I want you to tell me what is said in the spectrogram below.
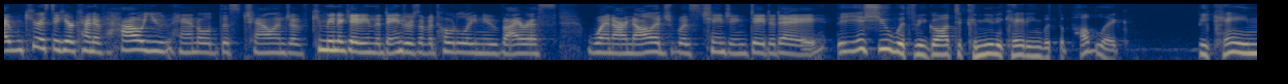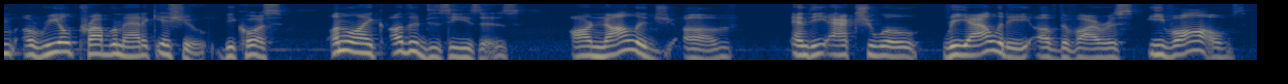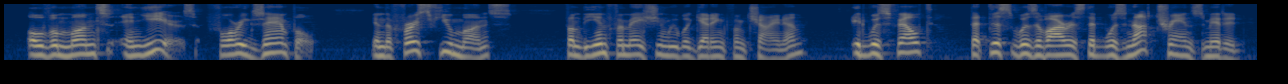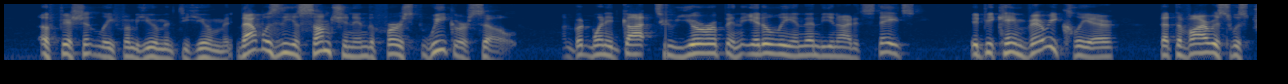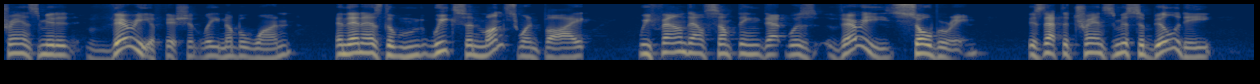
I'm curious to hear kind of how you handled this challenge of communicating the dangers of a totally new virus when our knowledge was changing day to day. The issue with regard to communicating with the public became a real problematic issue because, unlike other diseases, our knowledge of and the actual reality of the virus evolves over months and years. For example, in the first few months, from the information we were getting from China, it was felt that this was a virus that was not transmitted efficiently from human to human. That was the assumption in the first week or so. But when it got to Europe and Italy and then the United States, it became very clear that the virus was transmitted very efficiently, number one. And then as the weeks and months went by, we found out something that was very sobering is that the transmissibility,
